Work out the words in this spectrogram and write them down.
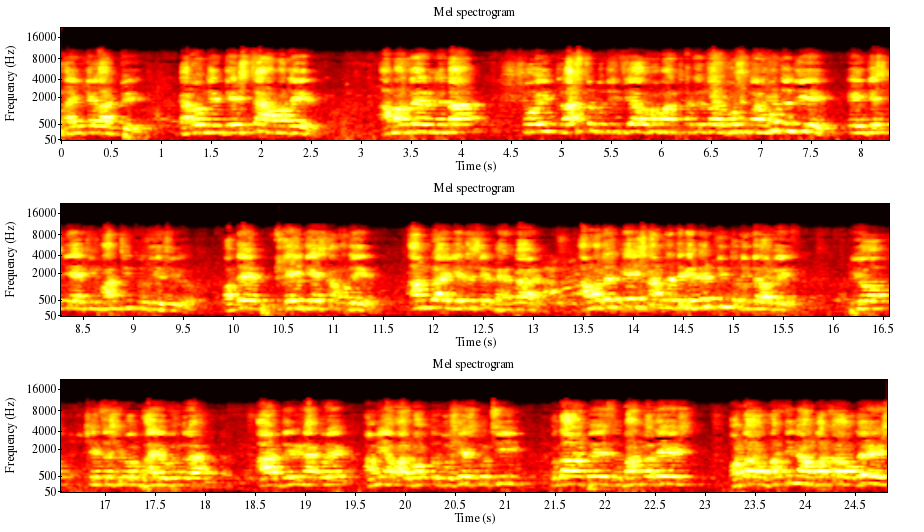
ভাইকে লাগবে। কারণ এই দেশটা আমাদের। আমাদের নেতা শহীদ রাষ্ট্রপতি জিয়াউর রহমান স্বাধীনতার ঘোষণার মধ্যে দিয়ে এই দেশকে একটি মানচিত্র দিয়েছিল। অতএব এই দেশ আমাদের। আমরা এই দেশের ভ্যানগার্ড। আমাদেরকে সামনে থেকে নেতৃত্ব দিতে হবে। প্রিয় স্বেচ্ছাসেবক ভাই বোনরা, আর দেরি না করে আমি আমার বক্তব্য শেষ করছি। খোদা হাফেজ, বাংলাদেশ। হটাও হাসিনা বাঁচাও দেশ।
